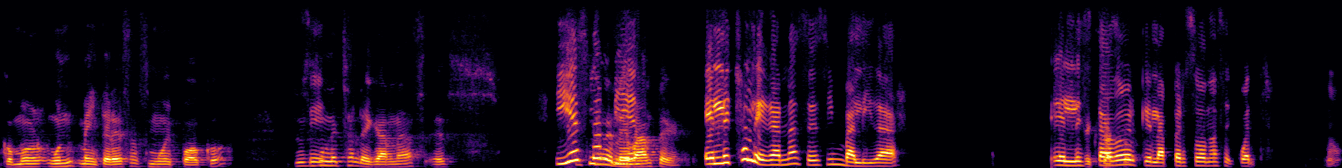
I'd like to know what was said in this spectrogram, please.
como un me interesas muy poco. Entonces Sí. un échale ganas es, y es es también, irrelevante. el échale ganas es invalidar el estado Exacto. en que la persona se encuentra, ¿no?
